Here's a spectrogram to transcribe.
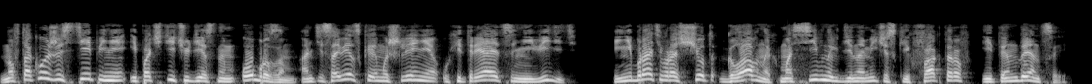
Но в такой же степени и почти чудесным образом антисоветское мышление ухитряется не видеть и не брать в расчет главных массивных динамических факторов и тенденций,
